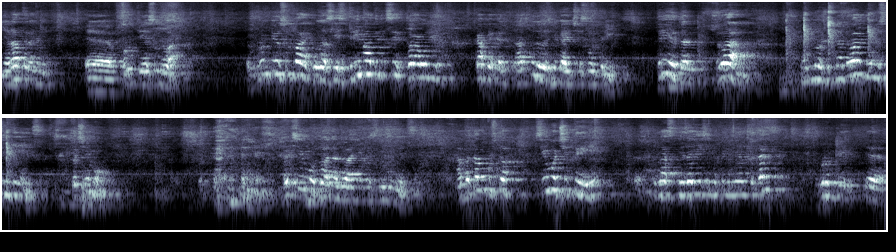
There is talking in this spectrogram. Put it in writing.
генераторами э, в группе SU2. В группе SU2 у нас есть три матрицы Паули. Как откуда возникает число 3? 3 это 2 умножить на 2 минус единица. Почему? Почему 2 на 2 минус единица? А потому что всего 4 у нас независимых элементов, да? Группе, э,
